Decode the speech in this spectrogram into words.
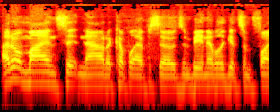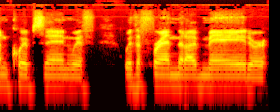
I don't mind sitting out a couple episodes and being able to get some fun quips in with with a friend that I've made, or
